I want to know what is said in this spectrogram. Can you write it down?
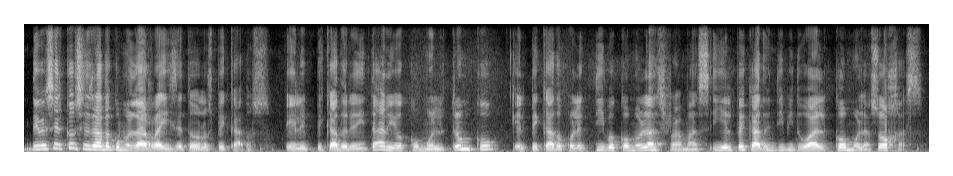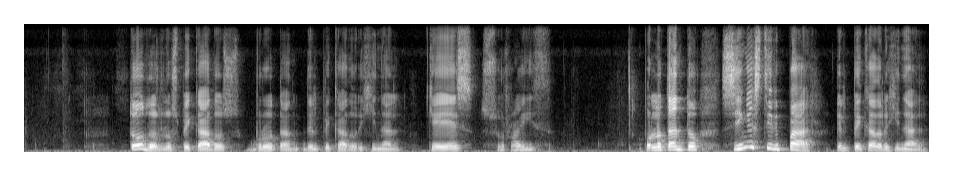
debe ser considerado como la raíz de todos los pecados. El pecado hereditario como el tronco, el pecado colectivo como las ramas y el pecado individual como las hojas. Todos los pecados brotan del pecado original, que es su raíz. Por lo tanto, sin estirpar el pecado original,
